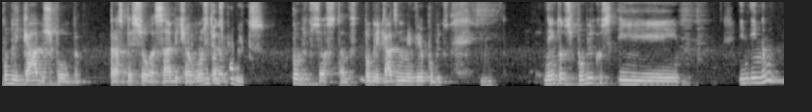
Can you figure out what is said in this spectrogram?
publicados tipo, para as pessoas, sabe? Tinha alguns nem todos eram, públicos. Públicos, estavam publicados não me veio públicos. Uhum. Nem todos públicos e, e, e, não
